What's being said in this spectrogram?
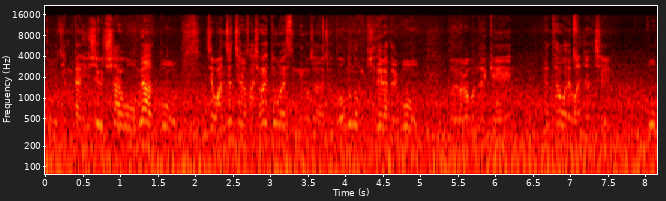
또 잠깐 휴식을 취하고 오면 또 이제 완전체로 다시 활동을 할 수 있는 거잖아요. 저 너무너무 기대가 되고 또 여러분들께 펜타곤의 완전체 꼭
